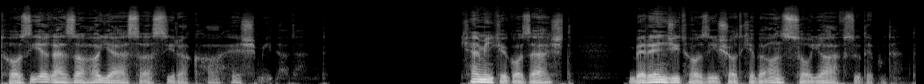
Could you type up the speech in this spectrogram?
توضیح غذاهای اساسی را کاهش می دادند. کمی که گذشت برنجی توضیح شد که به آن سویا افزوده بودند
